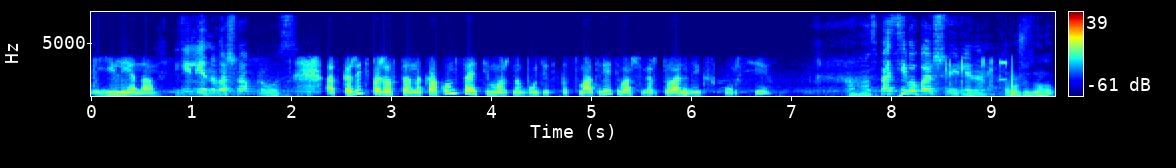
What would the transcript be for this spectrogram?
Елена. Елена, ваш вопрос. А скажите, пожалуйста, на каком сайте можно будет посмотреть ваши виртуальные экскурсии? Ага, спасибо большое, Елена. Хороший звонок.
